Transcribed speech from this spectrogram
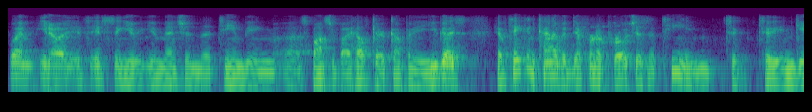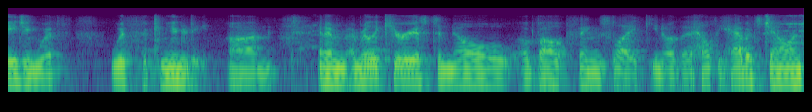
When you know, it's interesting. You you mentioned the team being uh, sponsored by a healthcare company. You guys have taken kind of a different approach as a team to to engaging with with the community. Um, and I'm, I'm really curious to know about things like you know the Healthy Habits Challenge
